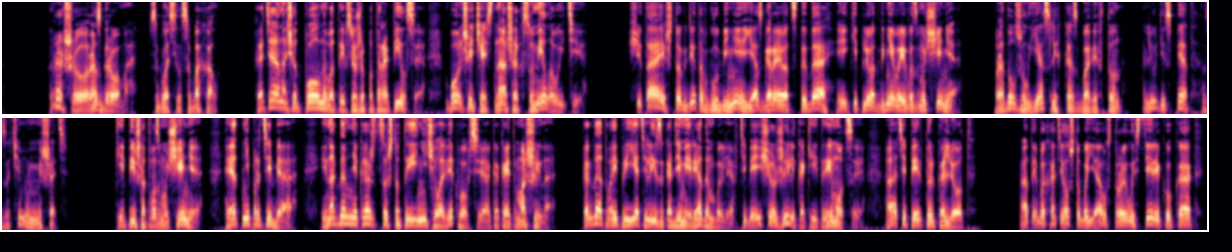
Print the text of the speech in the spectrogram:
«Хорошо, разгрома», — согласился Бахал. «Хотя насчет полного ты все же поторопился. Большая часть наших сумела уйти». «Считай, что где-то в глубине я сгораю от стыда и киплю от гнева и возмущения», Продолжил я, слегка сбавив тон. Люди спят, зачем им мешать? Кипишь от возмущения? Это не про тебя. Иногда мне кажется, что ты и не человек вовсе, а какая-то машина. Когда твои приятели из Академии рядом были, в тебе еще жили какие-то эмоции, а теперь только лед. А ты бы хотел, чтобы я устроил истерику, как...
